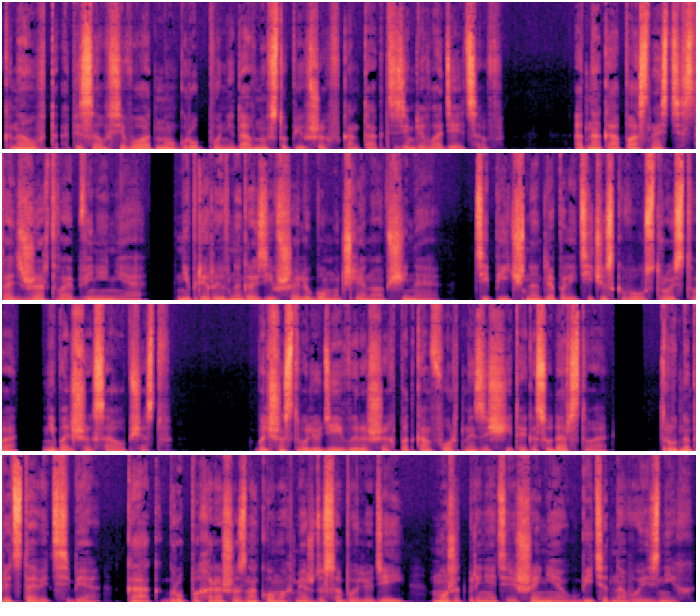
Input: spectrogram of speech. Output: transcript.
Кнауфт описал всего одну группу недавно вступивших в контакт землевладельцев. Однако опасность стать жертвой обвинения непрерывно грозившая любому члену общины, типична для политического устройства небольших сообществ. Большинству людей, выросших под комфортной защитой государства, трудно представить себе, как группа хорошо знакомых между собой людей может принять решение убить одного из них.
